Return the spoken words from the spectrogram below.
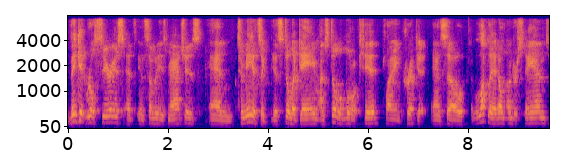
they get real serious at, in some of these matches and to me it's a it's still a game. I'm still a little kid playing cricket. And so luckily i don't understand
